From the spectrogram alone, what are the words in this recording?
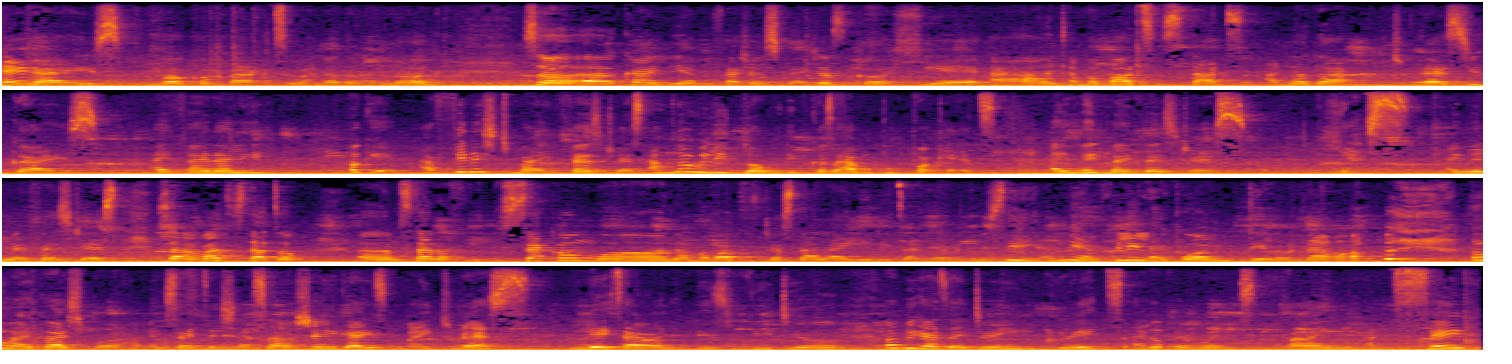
hey guys welcome back to another vlog so uh, currently i'm in fashion square i just got here and i'm about to start another dress you guys i finally okay i finished my first dress i'm not really done with it because i haven't put pockets i made my first dress yes I made my first dress. So I'm about to start up, um, start off with the second one. I'm about to just start lining it and everything. You see, I mean, I'm feeling like one tailor now. oh my gosh, but I'm excited. So I'll show you guys my dress later on in this video. Hope you guys are doing great. I hope everyone is fine and safe.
